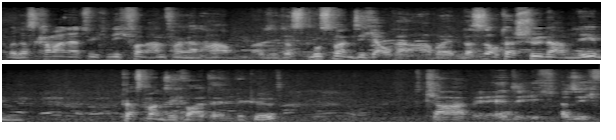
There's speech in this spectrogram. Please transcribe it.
aber das kann man natürlich nicht von Anfang an haben. Also das muss man sich auch erarbeiten. Das ist auch das Schöne am Leben, dass man sich weiterentwickelt. Klar, hätte ich, also ich,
